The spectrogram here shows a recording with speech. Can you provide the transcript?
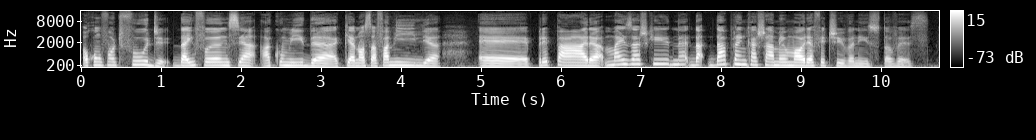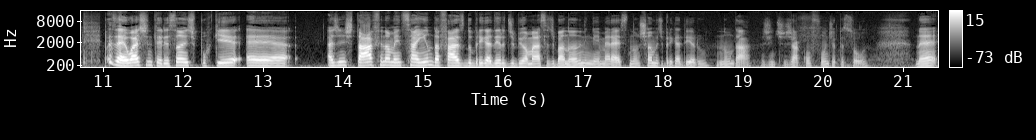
ao comfort food da infância, a comida que a nossa família é, prepara. Mas acho que né, dá, dá para encaixar a memória afetiva nisso, talvez. Pois é, eu acho interessante porque é, a gente está finalmente saindo da fase do brigadeiro de biomassa de banana, ninguém merece, não chama de brigadeiro, não dá, a gente já confunde a pessoa né?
